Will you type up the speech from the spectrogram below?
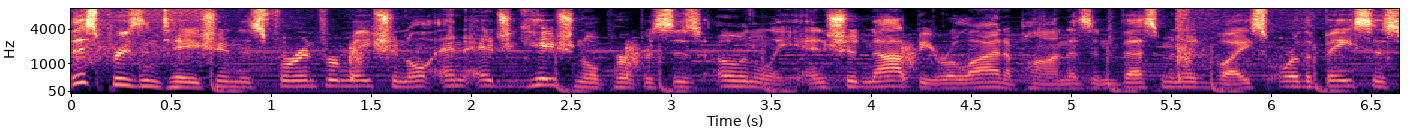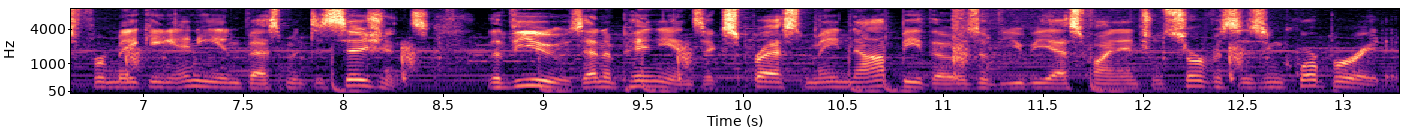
This presentation is for informational and educational purposes only and should not be relied upon as investment advice or the basis for making any investment decisions. The views and opinions expressed may not be those of UBS Financial Services Incorporated.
